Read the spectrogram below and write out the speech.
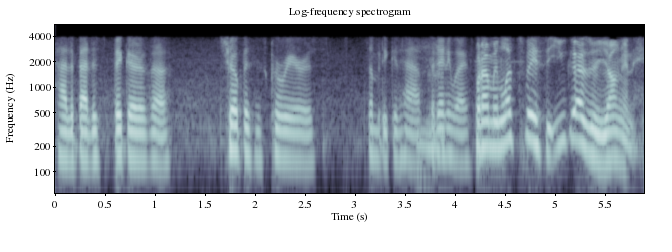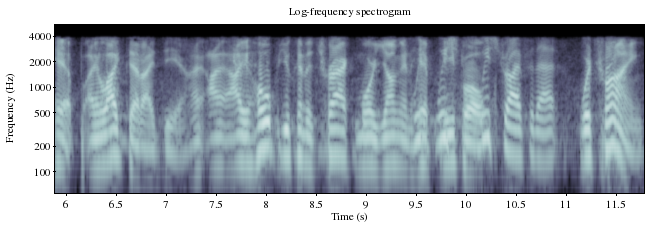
had about as big of a show business career as somebody could have. But anyway, But I mean, let's face it. You guys are young and hip. I like that idea. I I, I hope you can attract more young and we hip we, people. we strive for that. We're trying,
